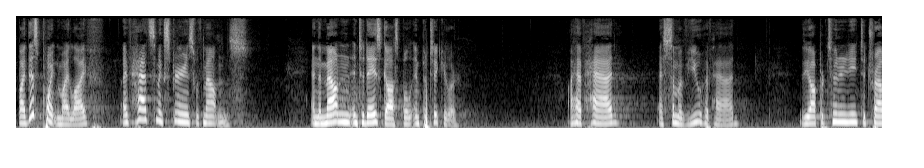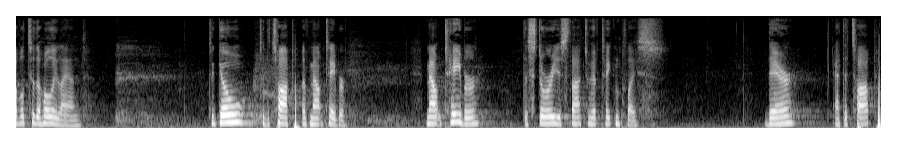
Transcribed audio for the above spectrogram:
By this point in my life, I've had some experience with mountains, and the mountain in today's gospel in particular. I have had, as some of you have had, the opportunity to travel to the Holy Land to go to the top of Mount Tabor. Mount Tabor, the story is thought to have taken place. There, at the top,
